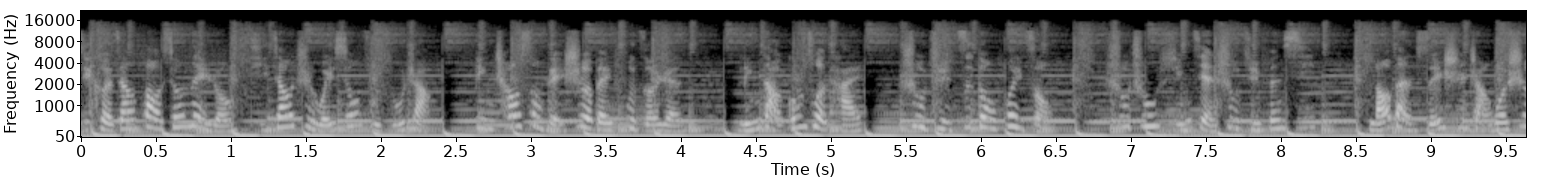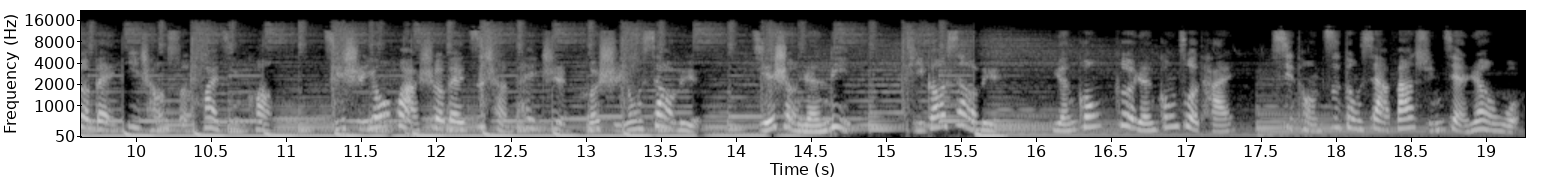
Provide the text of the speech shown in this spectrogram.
即可将报修内容提交至维修组组长，并抄送给设备负责人。领导工作台数据自动汇总，输出巡检数据分析，老板随时掌握设备异常损坏情况，及时优化设备资产配置和使用效率，节省人力，提高效率。员工个人工作台系统自动下发巡检任务，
